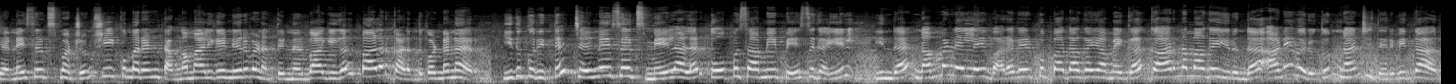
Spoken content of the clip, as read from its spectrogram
சென்னை சில்க்ஸ் மற்றும் ஸ்ரீகுமரன் தங்க மாளிகை நிறுவனத்தின் நிர்வாகிகள் பலர் கலந்து கொண்டனர். இது குறித்து சென்னை சில்க்ஸ் மேலாளர் தோப்புசாமி பேசுகையில் இந்த நம்ம நெல்லை வரவேற்பு பதாகை அமைக்க காரணமாக இருந்த அனைவருக்கும் நன்றி தெரிவித்தார்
